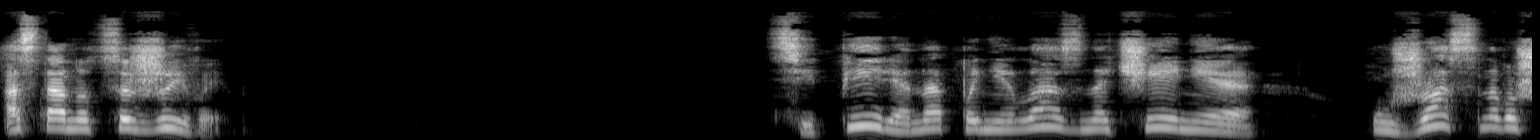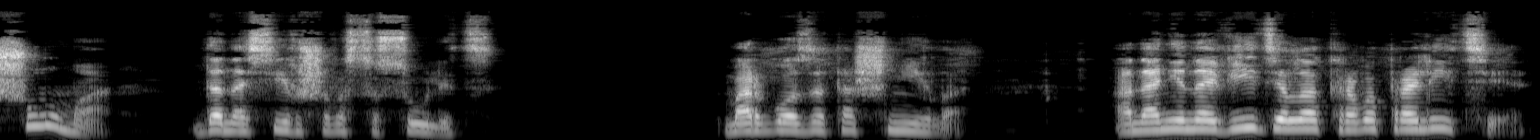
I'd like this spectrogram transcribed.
останутся живы. Теперь она поняла значение ужасного шума, доносившегося с улиц. Марго затошнила. Она ненавидела кровопролитие.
